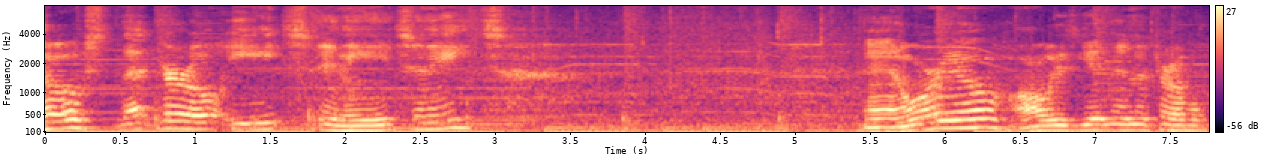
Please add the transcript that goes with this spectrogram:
Toast, that girl eats and eats and eats. And Oreo, always getting into trouble.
